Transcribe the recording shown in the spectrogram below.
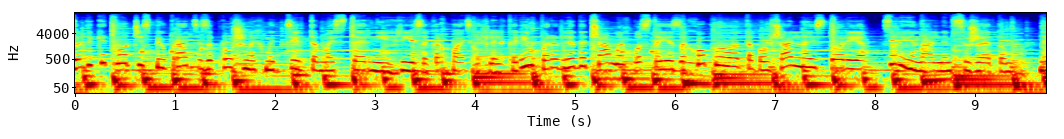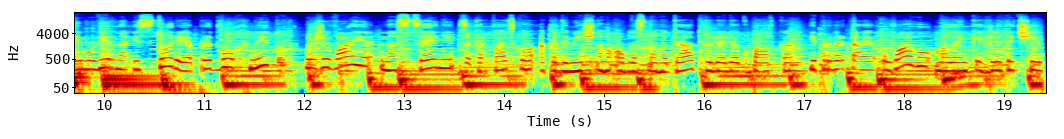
Завдяки творчій співпраці запрошених митців та майстерній грі закарпатських лялькарів перед глядачами постає захоплива та повчальна історія з оригінальним сюжетом. Неймовірна історія про двох ниток виживає на сцені Закарпатського академічного обласного театру Ляльок Бавка і привертає увагу маленьких глядачів,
